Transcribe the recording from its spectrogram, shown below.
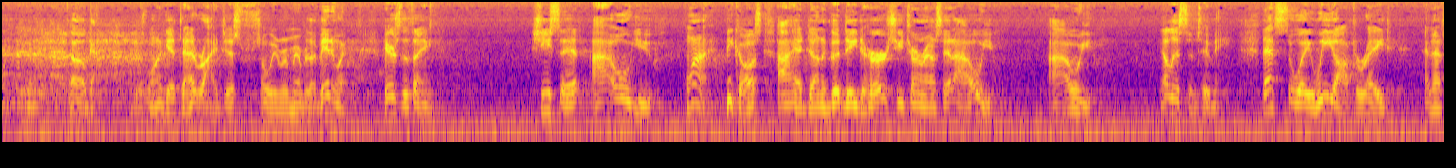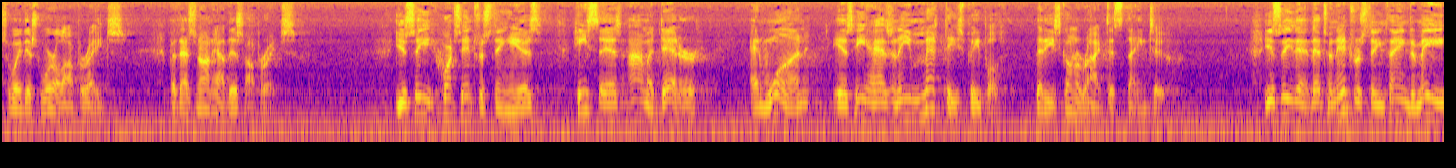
okay. Just want to get that right, just so we remember that. But anyway, here's the thing. She said, I owe you. Why? Because I had done a good deed to her. She turned around and said, I owe you. I owe you. Now listen to me. That's the way we operate, and that's the way this world operates. But that's not how this operates. You see, what's interesting is he says, I'm a debtor, and one is he hasn't even met these people that he's going to write this thing to. You see, that, that's an interesting thing to me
